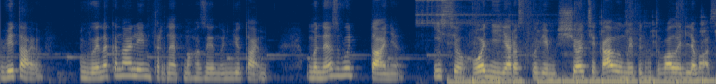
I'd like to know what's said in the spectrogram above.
Вітаю! Ви на каналі інтернет-магазину NewTime. Мене звуть Таня, і сьогодні я розповім, що цікаве ми підготували для вас.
